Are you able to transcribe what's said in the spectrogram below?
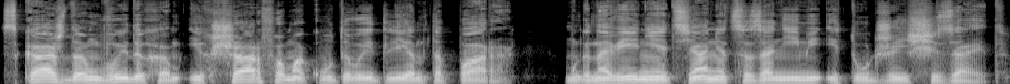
С каждым выдохом их шарфом окутывает лента пара. Мгновение тянется за ними и тут же исчезает.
